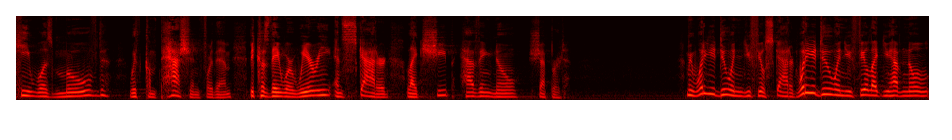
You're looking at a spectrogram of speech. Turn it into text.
he was moved with compassion for them because they were weary and scattered like sheep having no shepherd. I mean, what do you do when you feel scattered? What do you do when you feel like you have no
